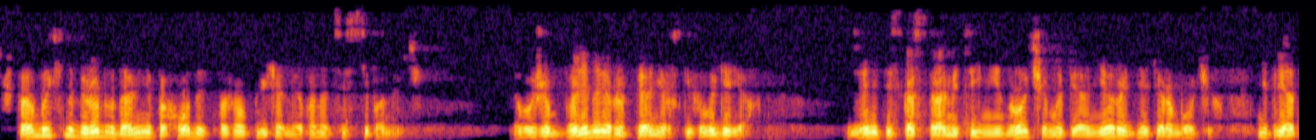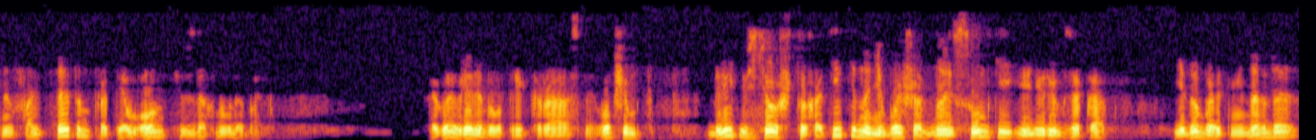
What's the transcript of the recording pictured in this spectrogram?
«Что обычно берут в дальние походы?» — пожал плечами Афанасий Степанович. «Вы же были, наверное, в пионерских лагерях. Зелитесь кострами синей ночи, мы пионеры, дети рабочих». Неприятным фальцетом пропел он и, вздохнув, добавил. Какое время было прекрасное. В общем, берите все, что хотите, но не больше одной сумки или рюкзака. Еду брать не надо,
